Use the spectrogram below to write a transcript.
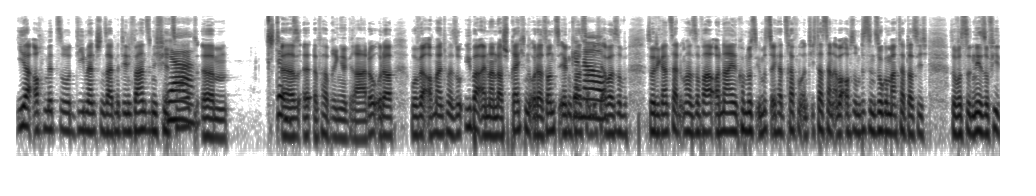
ihr auch mit so die Menschen seid, mit denen ich wahnsinnig viel Ja. Zeit ähm, Stimmt. äh, äh, verbringe gerade oder wo wir auch manchmal so übereinander sprechen oder sonst irgendwas Genau. und ich aber so, so die ganze Zeit immer so war, oh nein, komm los, ihr müsst euch jetzt treffen und ich das dann aber auch so ein bisschen so gemacht habe, dass ich so wusste, nee, Sophie,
